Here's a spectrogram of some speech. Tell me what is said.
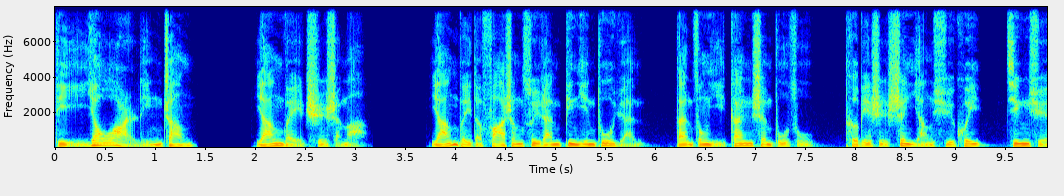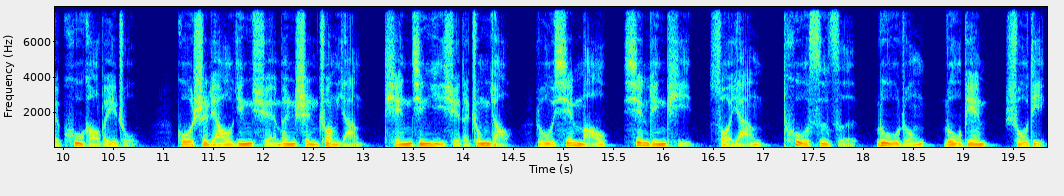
第幺二零章，阳痿吃什么？阳痿的发生虽然病因多元，但总以肝肾不足，特别是肾阳虚亏、精血枯槁为主。故食疗应选温肾壮阳、填精益血的中药，如仙茅、仙灵脾、锁阳、菟丝子、鹿茸、鹿鞭、熟地、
